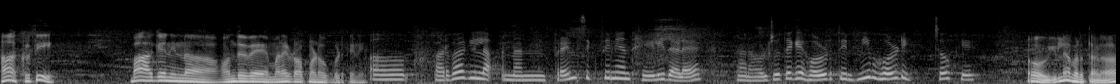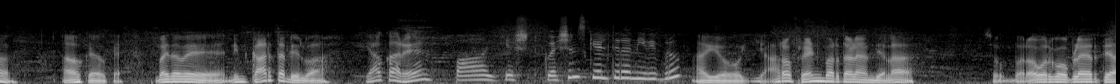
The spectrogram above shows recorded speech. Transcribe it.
ಹಾಂ ಕೃತಿ ಬಾ ಹಾಗೆ ನಿನ್ನ ಆನ್ ದ ವೇ ಮನೆಗೆ ಡ್ರಾಪ್ ಮಾಡಿ ಹೋಗ್ಬಿಡ್ತೀನಿ. ಆ, ಪರವಾಗಿಲ್ಲ. ನನ್ನ ಫ್ರೆಂಡ್ ಸಿಗ್ತೀನಿ ಅಂತ ಹೇಳಿದಾಳೆ. ನಾನು ಅವಳ ಜೊತೆಗೆ ಹೊರಡ್ತೀನಿ. ನೀವು ಹೊರಡಿ ಇಟ್ಸ್ ಓಕೆ ಓ ಇಲ್ಲ ಬರ್ತಾಳಾ? Okay okay. By the way ನಿಮ್ಮ ಕಾರ್ ತರಲಿಲ್ವಾ? ಯಾವ ಕಾರೇ ಪಾ ಎಷ್ಟು ಕ್ವೆಶನ್ಸ್ ಕೇಳ್ತೀರಾ ನೀವಿಬ್ರು? ಅಯ್ಯೋ ಯಾರೋ ಫ್ರೆಂಡ್ ಬರ್ತಾಳೆ ಅಂದ್ಯಲ್ಲ? ಸೊ ಬರೋವರೆಗೂ ಒಬ್ಬಳೇ ಇರ್ತೀಯ?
